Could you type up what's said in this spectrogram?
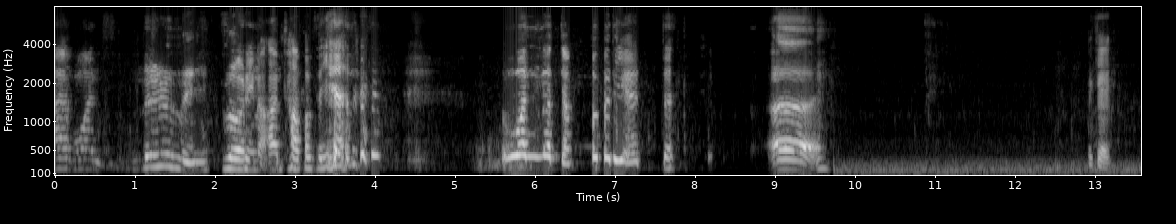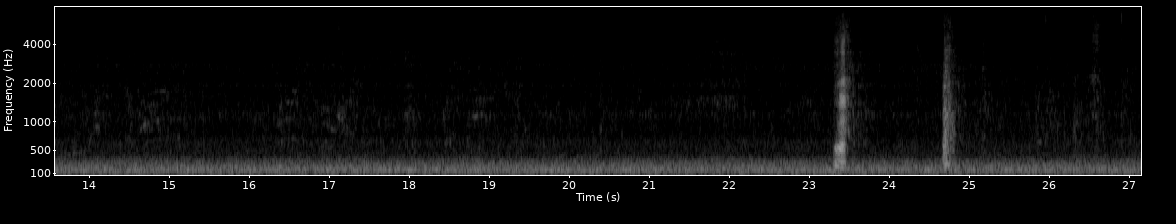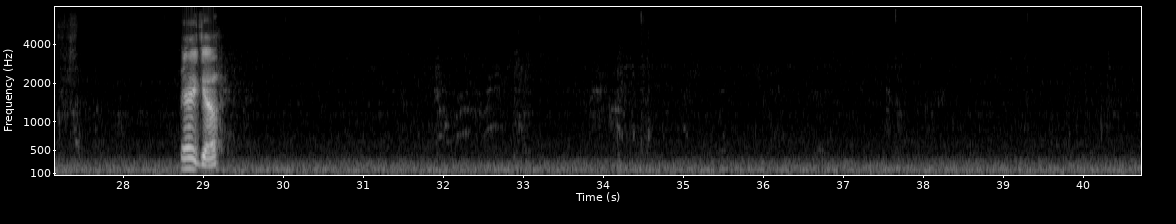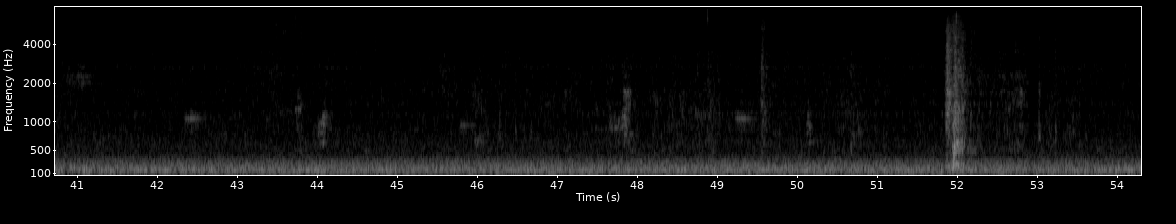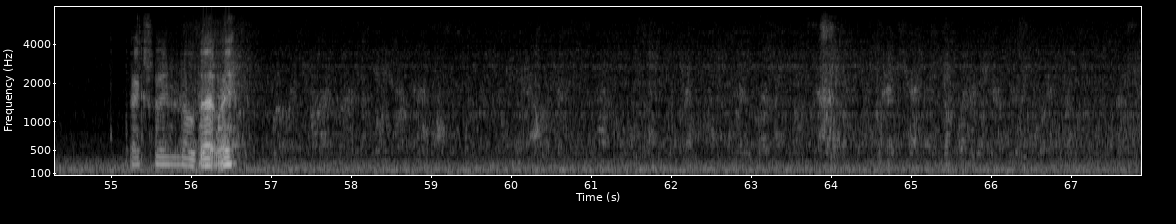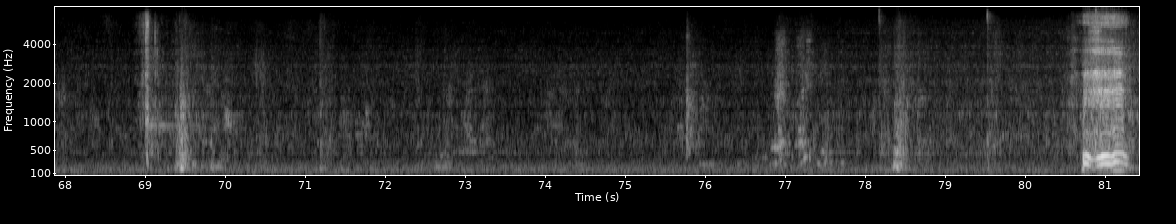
I have one literally floating on top of the other. one on top of the other. Uh. Okay. Yeah. There you go. Actually, roll that way. uh,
